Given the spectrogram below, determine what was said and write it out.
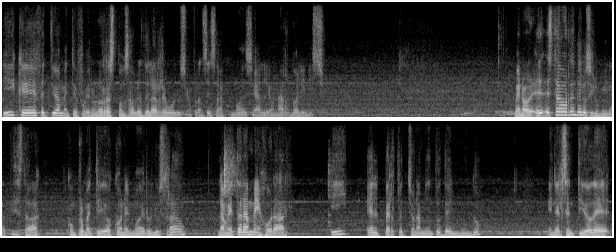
y que efectivamente fueron los responsables de la Revolución Francesa, como decía Leonardo al inicio. Bueno, e- esta orden de los Illuminati estaba comprometido con el modelo ilustrado. La meta era mejorar y el perfeccionamiento del mundo en el sentido de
